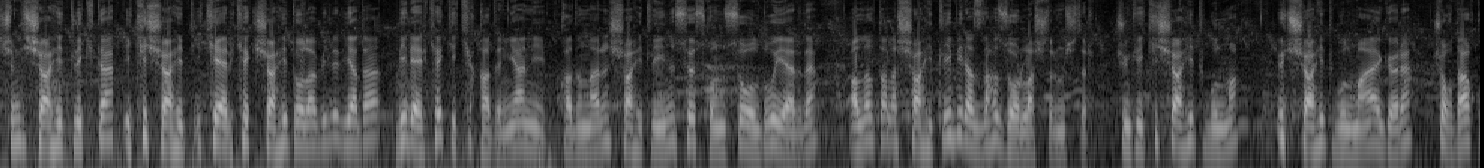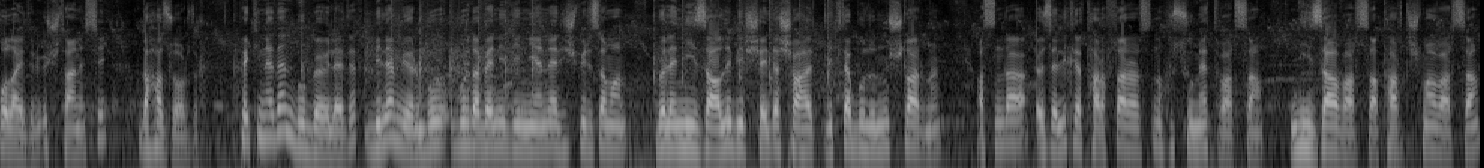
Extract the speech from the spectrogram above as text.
Şimdi şahitlikte iki şahit, iki erkek şahit olabilir ya da bir erkek iki kadın. Yani kadınların şahitliğinin söz konusu olduğu yerde allah Teala şahitliği biraz daha zorlaştırmıştır. Çünkü iki şahit bulmak, üç şahit bulmaya göre çok daha kolaydır. Üç tanesi daha zordur. Peki neden bu böyledir? Bilemiyorum. Bu, burada beni dinleyenler hiçbir zaman böyle nizalı bir şeyde şahitlikte bulunmuşlar mı? Aslında özellikle taraflar arasında husumet varsa, niza varsa, tartışma varsa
